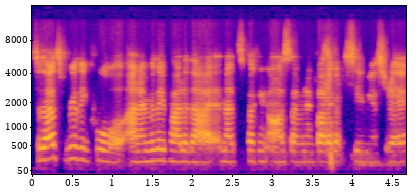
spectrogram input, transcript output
So that's really cool. And I'm really proud of that. And that's fucking awesome. And I'm glad I got to see him yesterday.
